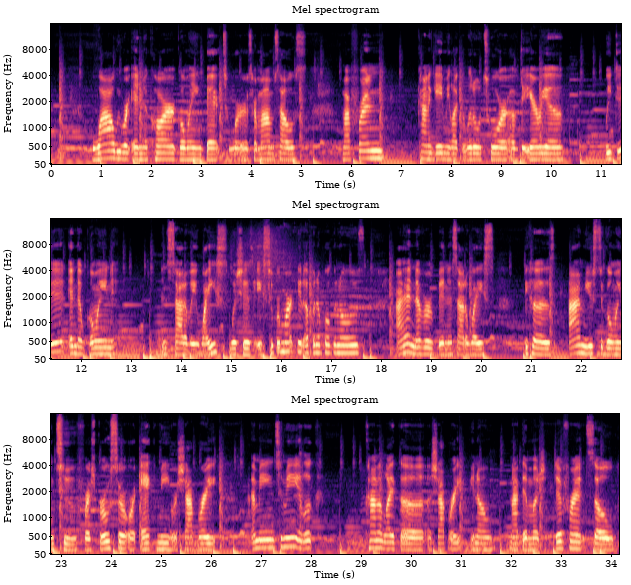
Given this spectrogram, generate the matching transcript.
while we were in the car going back towards her mom's house, my friend kind of gave me like a little tour of the area. We did end up going inside of a Weis, which is a supermarket up in the Poconos. I had never been inside a Weis because I'm used to going to Fresh Grocer or Acme or ShopRite. I mean, to me, it looked kind of like a, a ShopRite, you know, not that much different. So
